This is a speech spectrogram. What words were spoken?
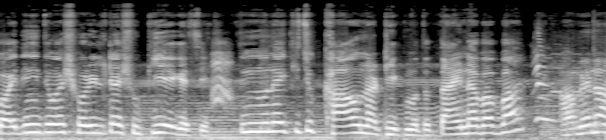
কয়দিনই তোমার শরীরটা শুকিয়ে গেছে। তুমি মনে হয় কিছু খাও না ঠিক মতো তাই না বাবা? আমেনা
